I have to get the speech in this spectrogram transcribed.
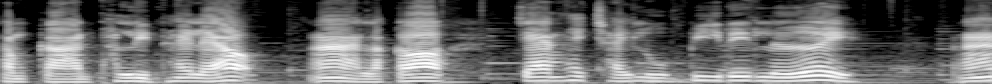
ทำการผลิตให้แล้วอ่าแล้วก็แจ้งให้ใช้ Ruby ได้เลยอ่า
